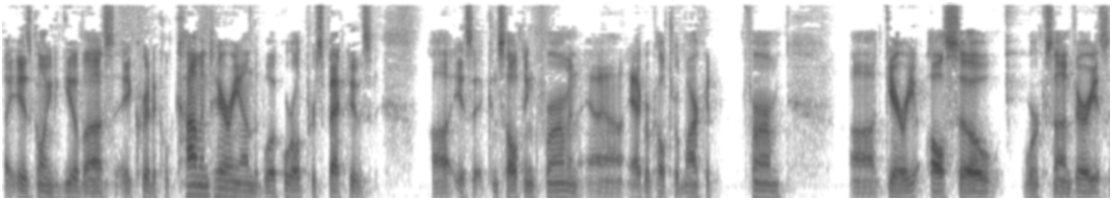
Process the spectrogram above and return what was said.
is going to give us a critical commentary on the book. World Perspectives is a consulting firm and uh, agricultural market firm. Uh, Gary also works on various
